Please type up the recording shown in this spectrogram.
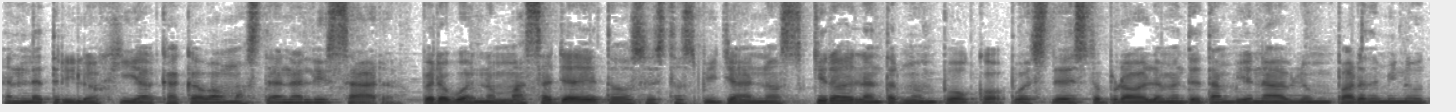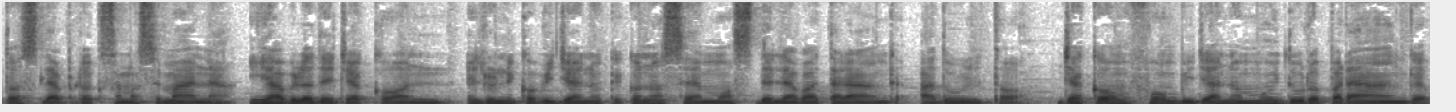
en la trilogía que acabamos de analizar. Pero bueno, más allá de todos estos villanos, quiero adelantarme un poco, pues de esto probablemente también hable un par de minutos la próxima semana, y hablo de Jakon, el único villano que conocemos del Avatar Ang adulto. Jakon fue un villano muy duro para Ang,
